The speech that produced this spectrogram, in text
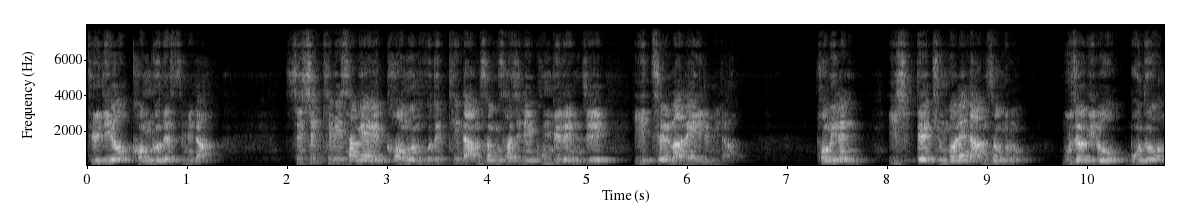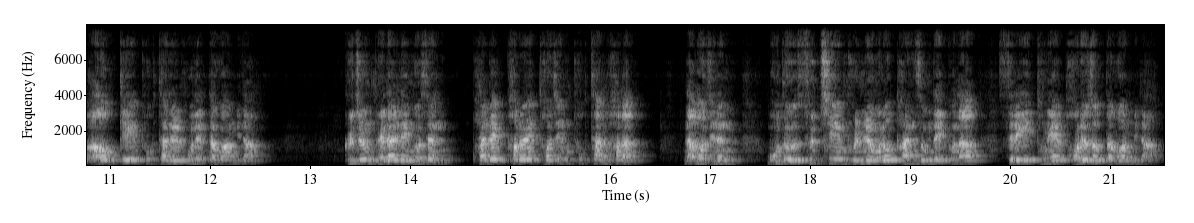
드디어 검거됐습니다. CCTV상의 검은 후드티 남성 사진이 공개된 지 이틀 만의 일입니다. 범인은 20대 중반의 남성으로 무작위로 모두 9개의 폭탄을 보냈다고 합니다. 그중 배달된 것은 808호에 터진 폭탄 하나, 나머지는 모두 수치인 불명으로 반송됐거나 쓰레기통에 버려졌다고 합니다.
